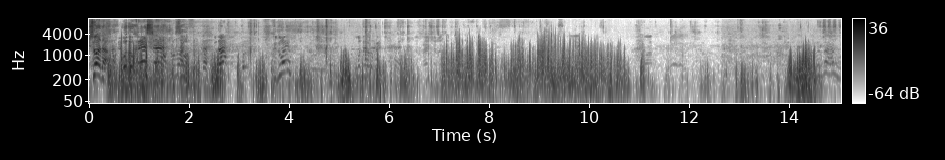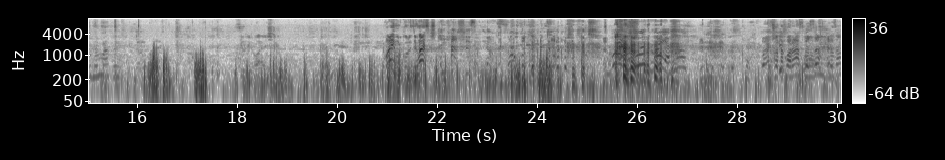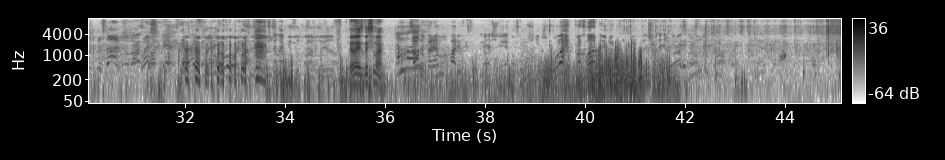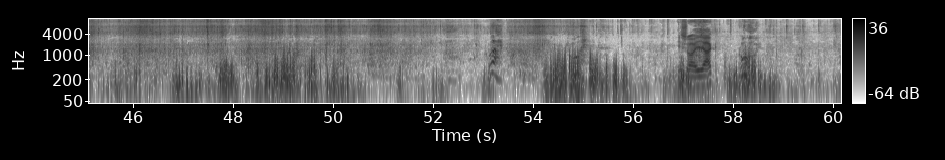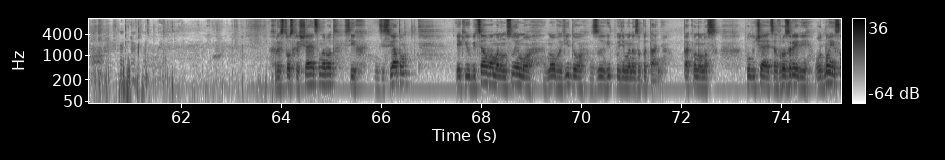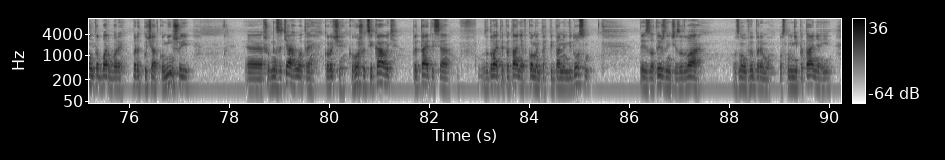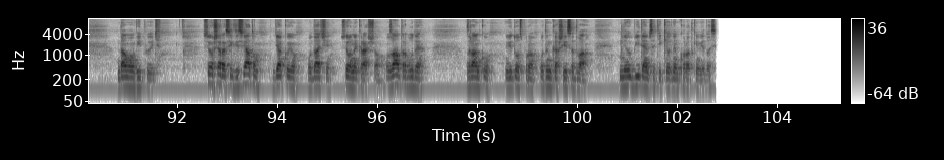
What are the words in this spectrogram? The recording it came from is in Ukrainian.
Що там? Водохреща? Все. Куди? Підою? Що треба робити? Давай, Ігорку, роздягайся. ще. Що, тако раз, назад, назад? Денис, йди сюди. Ззаду вперед, парі звідси. О, прохладно. Ой, І що, і як? ух. Христос хрещається народ, всіх зі святом. Як і обіцяв вам, анонсуємо нове відео з відповідями на запитання. Так воно у нас виходить в розриві одної Санта-Барбари перед початком іншої. Е, Щоб не затягувати. Коротше, кого що цікавить, питайтеся, задавайте питання в коментах під даним відосом. Десь за тиждень чи за два знову виберемо основні питання і дам вам відповідь. Всього ще раз всіх зі святом. Дякую, удачі, всього найкращого. Завтра буде зранку відос про 1К62. Не обійдемося тільки одним коротким відосом.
